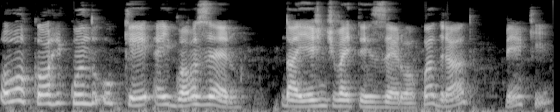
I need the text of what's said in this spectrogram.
Ou ocorre quando o q é igual a zero, daí a gente vai ter 0 ao quadrado, bem aqui,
